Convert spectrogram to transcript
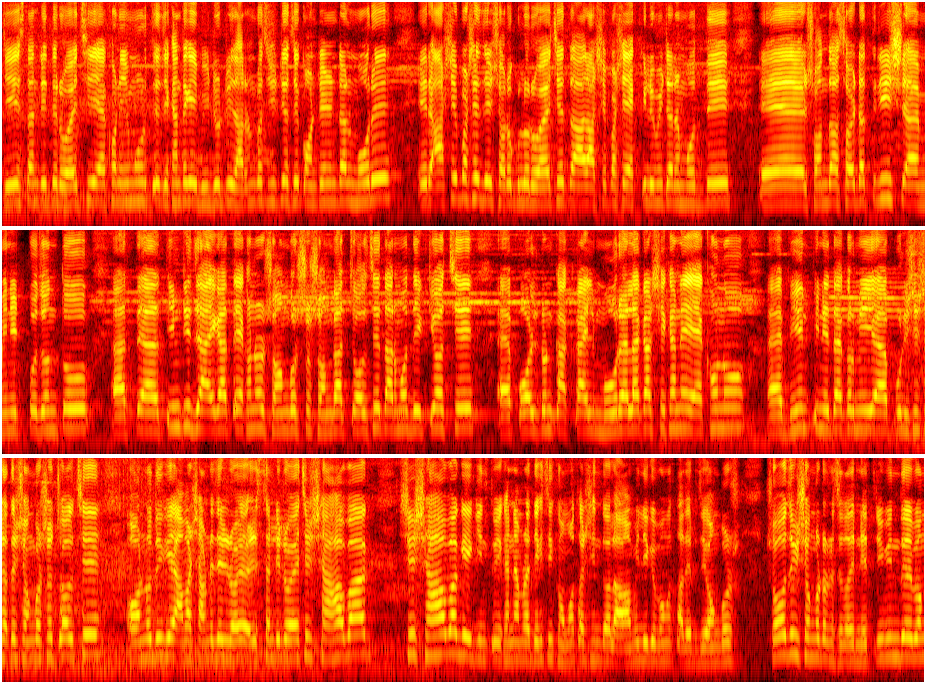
যে স্থানটিতে রয়েছি, এখন এই মুহূর্তে যেখান থেকে ভিডিওটি ধারণ করছি, সেটি হচ্ছে কন্টিনেন্টাল মোড়ে। এর আশেপাশে যে সড়কগুলো রয়েছে, তার আশেপাশে এক কিলোমিটারের মধ্যে সন্ধ্যা ছয়টা তিরিশ মিনিট পর্যন্ত তিনটি জায়গাতে এখনও সংঘর্ষ সংঘাত চলছে। তার মধ্যে একটি হচ্ছে পল্টন কাকাইল মোড় এলাকা। সেখানে এখনও বিএনপি নেতাকর্মী পুলিশের সাথে সংঘর্ষ চলছে। অন্যদিকে আমার সামনে যে স্থানটি রয়েছে শাহবাগ। সে শাহবাগে কিন্তু এখানে আমরা দেখছি ক্ষমতাসীন দল, আওয়ামী লীগ এবং তাদের যে অঙ্গ সহযোগী সংগঠন আছে, তাদের নেতৃবৃন্দ এবং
